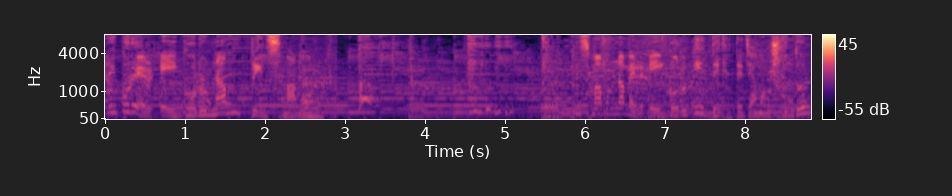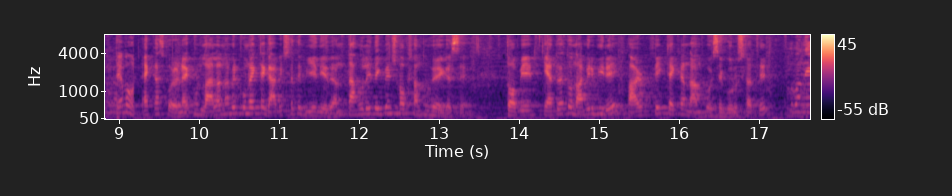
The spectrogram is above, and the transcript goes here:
মাদারীপুরের এই গরুর নাম প্রিন্স মামুন। প্রিন্স মামুন নামের এই গরুটি দেখতে যেমন সুন্দর তেমন এক কাজ করেন এখন লালা নামের কোনো একটা গাভীর সাথে বিয়ে দিয়ে দেন তাহলেই দেখবেন সব শান্ত হয়ে গেছে। তবে এত এত নামের ভিড়ে পারফেক্ট একটা নাম হয়েছে গরুর সাথে। বর্তমানে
